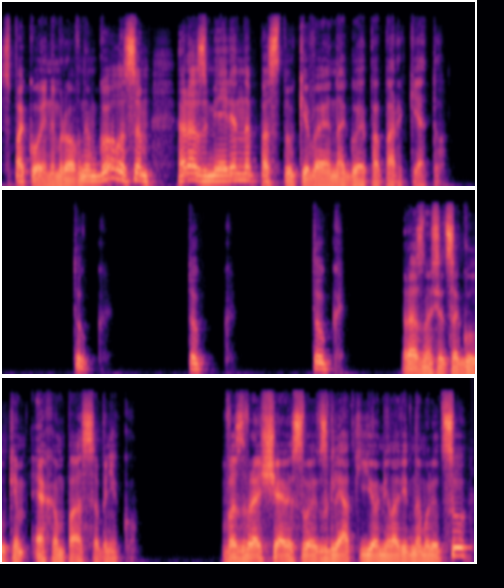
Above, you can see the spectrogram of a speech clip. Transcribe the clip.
спокойным ровным голосом, размеренно постукивая ногой по паркету. Тук, Тук. Разносится гулким эхом по особняку. Возвращаю свой взгляд к ее миловидному лицу,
